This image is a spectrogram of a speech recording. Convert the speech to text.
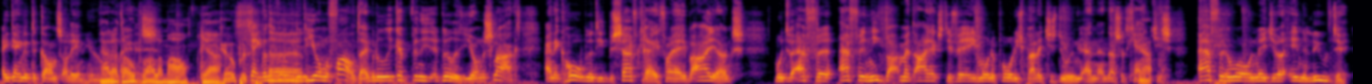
Ik denk dat de kans alleen heel Ja, dat hopen we allemaal. Ja. Ik hoop het. Kijk, want ik wil niet Eh, dat die jongen faalt. Hè. Ik bedoel, ik, heb, ik wil dat die jongen slaagt. En ik hoop dat hij het besef krijgt van... Hey, bij Ajax moeten we even, even niet met Ajax TV monopoliespelletjes doen... En, en dat soort geintjes. Even gewoon, weet je wel, in de luwte.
